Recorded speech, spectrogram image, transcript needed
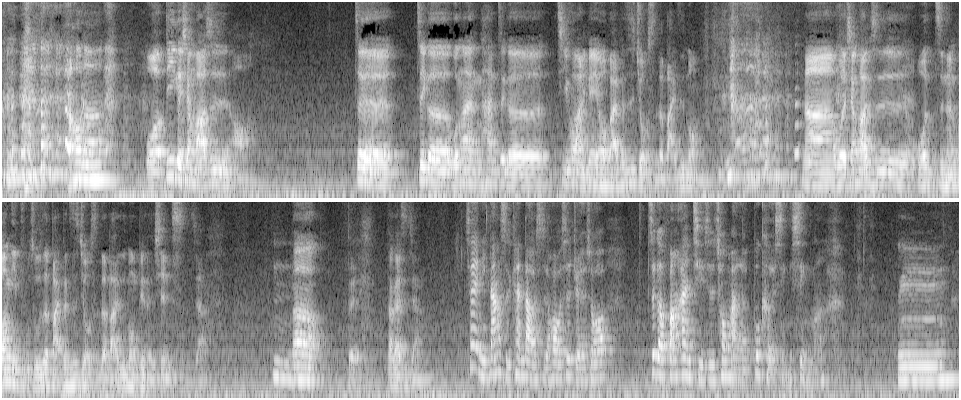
然后呢，我第一个想法是哦，这个这个文案和这个计划里面有百分之九十的白日梦。那我的想法就是，我只能帮你补足这百分之九十的白日梦变成现实，这样。嗯。那对，大概是这样。所以你当时看到的时候，是觉得说这个方案其实充满了不可行性吗？嗯，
